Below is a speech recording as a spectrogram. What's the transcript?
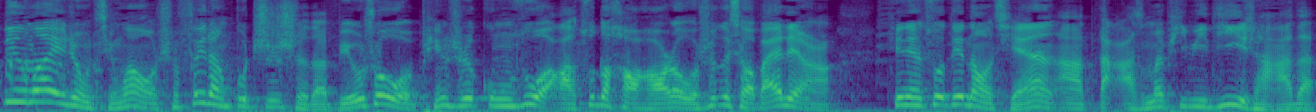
另外一种情况，我是非常不支持的。比如说，我平时工作啊，做的好好的，我是个小白领，天天坐电脑前啊，打什么 PPT 啥的。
